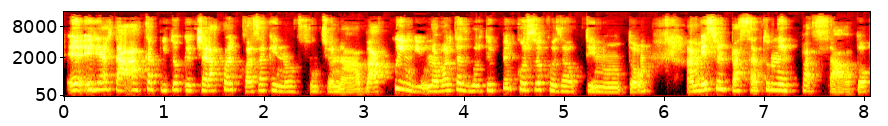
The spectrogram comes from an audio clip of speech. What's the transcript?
eh, in realtà ha capito che c'era qualcosa che non funzionava. Quindi, una volta svolto il percorso, cosa ha ottenuto? Ha messo il passato nel passato,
